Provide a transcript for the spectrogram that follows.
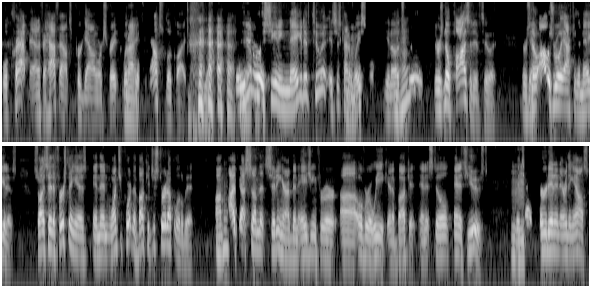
well crap man if a half ounce per gallon works great what Right. what's an ounce look like Yeah. well, we didn't really see any negative to it. It's just kind Mhm. of wasteful. You know, it's Mhm. really, there was no positive to it. There's Yeah. no, I was really after the negatives. So I'd say the first thing is, and then once you pour it in the bucket, just stir it up a little bit. Um, Mhm. I've got some that's sitting here. I've been aging for uh, over a week in a bucket, and it's still and it's used. Mhm. It's dirt in it and everything else,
